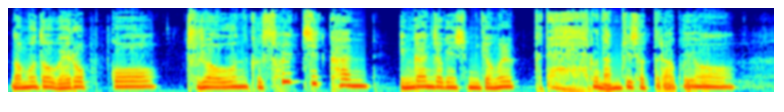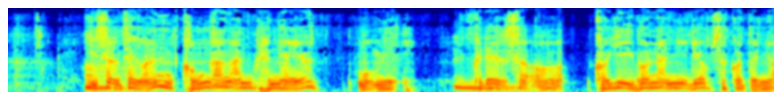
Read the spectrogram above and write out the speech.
너무도 외롭고 두려운 그 솔직한 인간적인 심경을 그대로 남기셨더라고요. 이 선생은 건강한 편이에요, 몸이. 음. 그래서 거의 입원한 일이 없었거든요.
